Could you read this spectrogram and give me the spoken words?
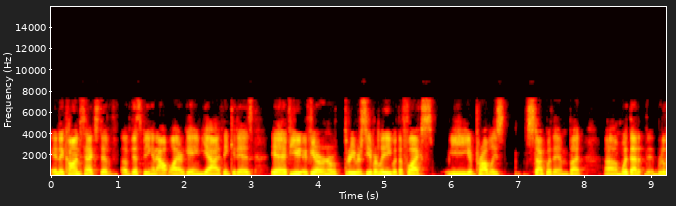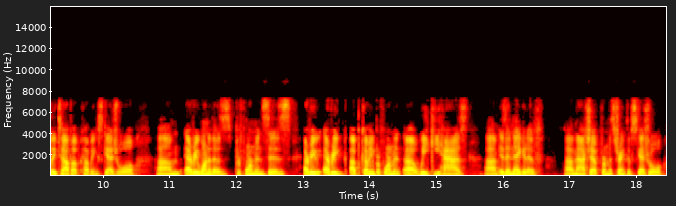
in the context of, of this being an outlier game, yeah, I think it is. If you if you're in a three receiver league with a flex, you're probably stuck with him. But um, with that really tough upcoming schedule, um, every one of those performances, every every upcoming performance uh, week he has um, is a negative uh, matchup from a strength of schedule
